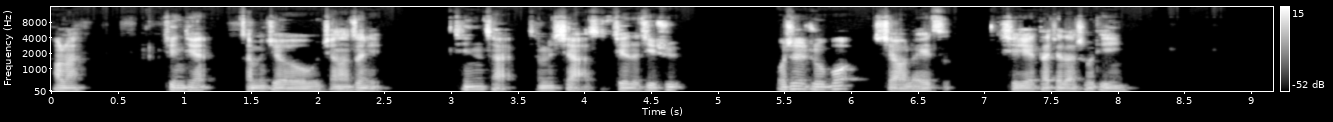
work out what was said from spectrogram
好了，今天咱们就讲到这里，精彩咱们下次接着继续。我是主播小雷子，谢谢大家的收听。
